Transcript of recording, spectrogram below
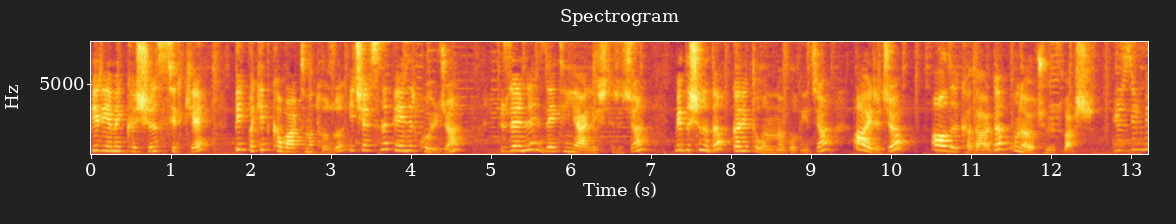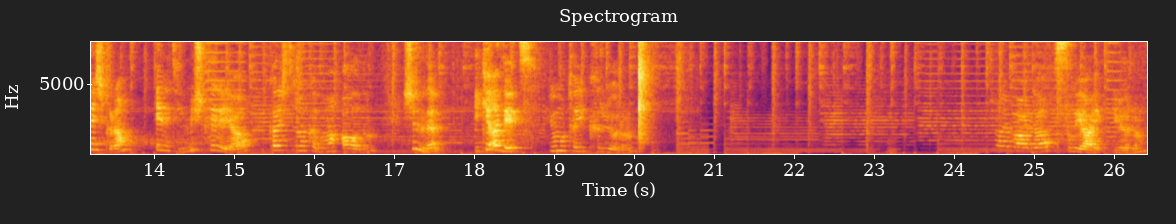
1 yemek kaşığı sirke, 1 paket kabartma tozu. İçerisine peynir koyacağım. Üzerine zeytin yerleştireceğim ve dışını da galeta ununa bulayacağım. Ayrıca aldığı kadar da un ölçümüz var. 125 gram eritilmiş tereyağı karıştırma kabıma aldım. Şimdi 2 adet yumurtayı kırıyorum. Çay bardağı sıvı yağ ekliyorum.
